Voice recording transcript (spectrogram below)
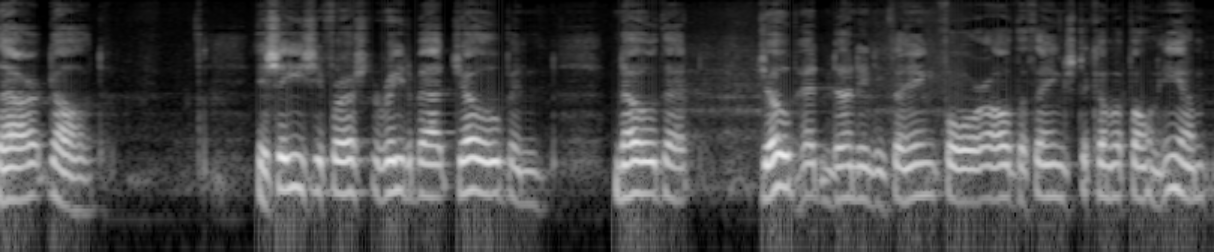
Thou art God. It's easy for us to read about Job and know that Job hadn't done anything for all the things to come upon him.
